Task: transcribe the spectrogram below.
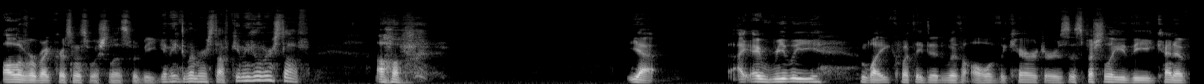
all over my Christmas wish list would be give me glimmer stuff, give me glimmer stuff. Um, yeah, I, I really like what they did with all of the characters, especially the kind of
